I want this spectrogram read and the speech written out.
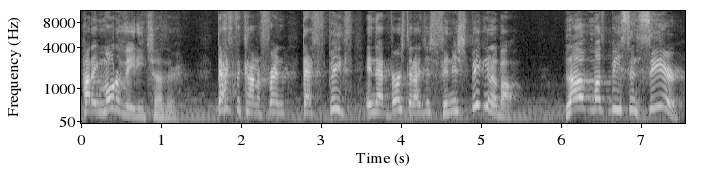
how they motivate each other. That's the kind of friend that speaks in that verse that I just finished speaking about. Love must be sincere.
